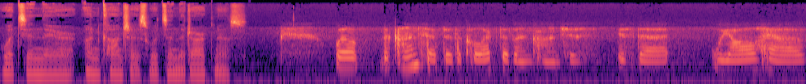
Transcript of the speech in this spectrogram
what's in their unconscious, what's in the darkness? Well, the concept of the collective unconscious is that we all have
